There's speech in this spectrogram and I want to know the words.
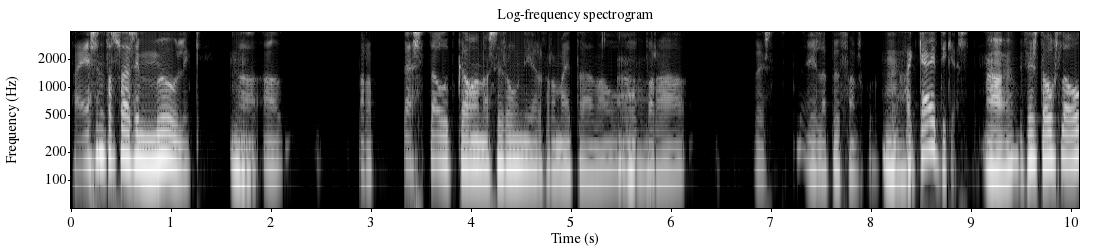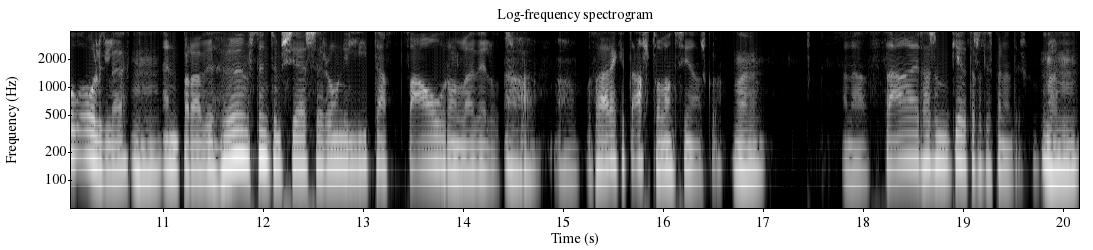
það er sem alltaf þessi möguleiki mm. að, að besta útgáfan að Siróni er að fara að mæta þarna og, og Já. bara veist, eiginlega buffan sko. Mm. það gæti gæst, Já, já mér finnst það óslega ólíklegt Mhm. en bara við höfum stundum séð Siróni líta fáránlega vel út sko. Og það er ekkert allt og langt síðan sko. þannig að það er það sem gerir þetta svolítið spennandi sko. Mhm.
